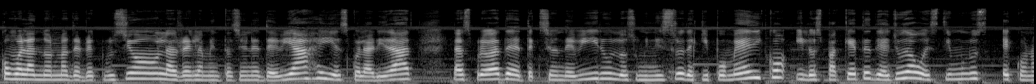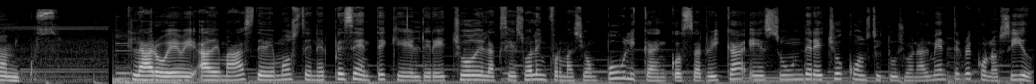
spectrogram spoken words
como las normas de reclusión, las reglamentaciones de viaje y escolaridad, las pruebas de detección de virus, los suministros de equipo médico y los paquetes de ayuda o estímulos económicos. Claro, Eve. Además, debemos tener presente que el derecho del acceso a la información pública en Costa Rica es un derecho constitucionalmente reconocido.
